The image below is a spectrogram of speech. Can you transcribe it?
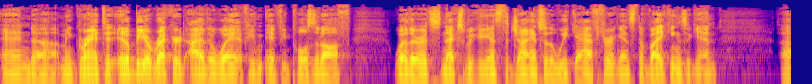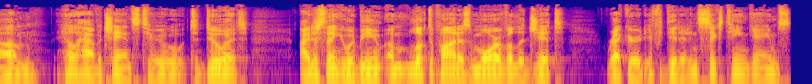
and uh, I mean, granted, it'll be a record either way if he if he pulls it off, whether it's next week against the Giants or the week after against the Vikings again. Um, he'll have a chance to to do it. I just think it would be um, looked upon as more of a legit record if he did it in 16 games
